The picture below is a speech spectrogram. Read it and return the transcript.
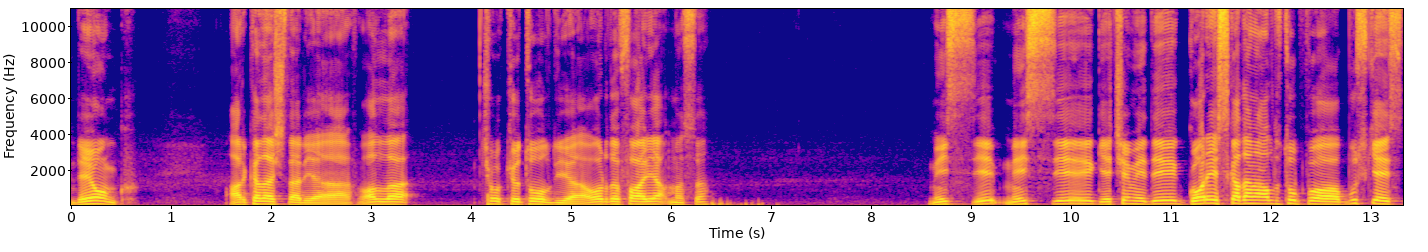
De Jong. Arkadaşlar ya. Valla çok kötü oldu ya. Orada faal yapmasa. Messi. Messi geçemedi. Goreska'dan aldı topu. Busquets.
